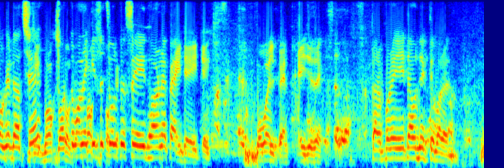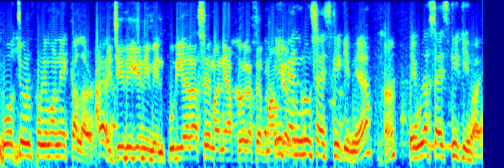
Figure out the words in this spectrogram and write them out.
পকেট আছে। বর্তমানে কিন্তু চলতেছে এই ধরনের প্যান্ট এইটা এইটাই। মোবাইল প্যান্ট এই যে দেখেন। তারপরে এটাও দেখতে পারেন। প্রচুর পরিমাণে কালার আপনি যেদিকে নিবেন কুরিয়ার আছে মানে আপনার কাছে মাল এই গেল। প্যান্টগুলোর সাইজ কি কি ভাইয়া? হ্যাঁ? এগুলার সাইজ কি কি হয়?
